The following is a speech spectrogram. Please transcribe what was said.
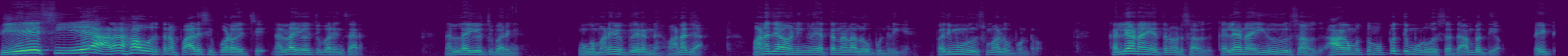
பேசியே அழகாக ஒருத்தனை பாலிசி போட வச்சு நல்லா யோசிச்சு பாருங்கள் சார். நல்லா யோசிச்சு பாருங்கள் உங்கள் மனைவி பேர் என்ன? வனஜா. வனஜாவை நீங்களே எத்தனை நாளாக லவ் பண்ணுறீங்க பதிமூணு வருஷமாக லவ் பண்ணுறோம் கல்யாணம் ஆகி எத்தனை வருஷம் ஆகுது? கல்யாணம் ஆகி இருபது வருஷம் ஆகுது. ஆக மொத்தம் முப்பத்தி மூணு வருஷம் தாம்பத்தியம் ரைட்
